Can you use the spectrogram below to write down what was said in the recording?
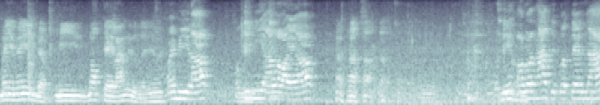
ไม่ไม่แบบมีนอกใจร้านอื่นเลยใช่ไหม ไม่มีครับที่นี่อร่อยครับ วันนี้เขาลดห้าสิบเปอร์เซ็นต์นะ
